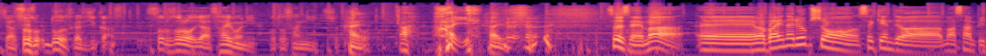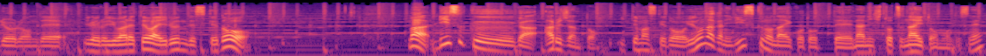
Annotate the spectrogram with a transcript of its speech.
じゃあそろそろどうですか時間。そろそろじゃあ最後に後藤さんにちょっとはい。あはい。はいそうですね、まあえーまあ、バイナリーオプション、世間では、まあ、賛否両論でいろいろ言われてはいるんですけど、まあ、リスクがあるじゃんと言ってますけど、世の中にリスクのないことって何一つないと思うんですね。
